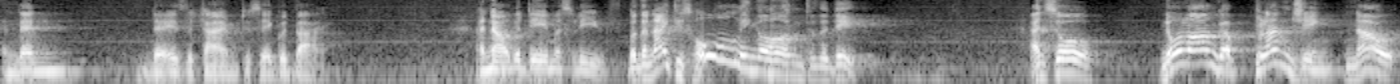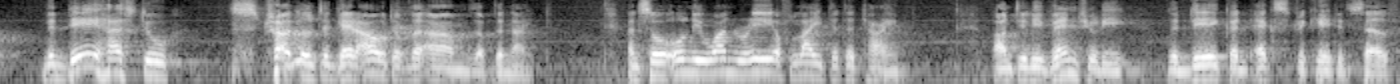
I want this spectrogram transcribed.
and then there is the time to say goodbye. And now the day must leave. But the night is holding on to the day. And so, no longer plunging, now the day has to struggle to get out of the arms of the night. And so only one ray of light at a time until eventually the day can extricate itself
